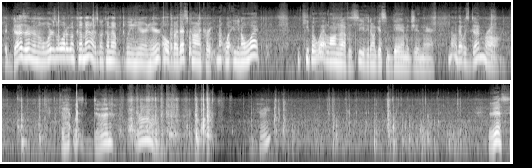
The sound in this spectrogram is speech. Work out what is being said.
If it doesn't, then where's the water going to come out? It's going to come out between here and here. Oh, but that's concrete. Not what? You know what? You keep it wet long enough to see if you don't get some damage in there. No, that was done wrong. That was done wrong. Okay? This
